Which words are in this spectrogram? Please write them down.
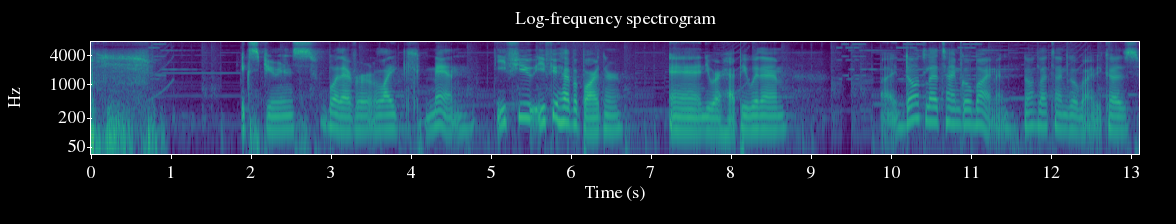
experience, whatever. Like, man, if you if you have a partner and you are happy with them, uh, don't let time go by, man. Don't let time go by because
